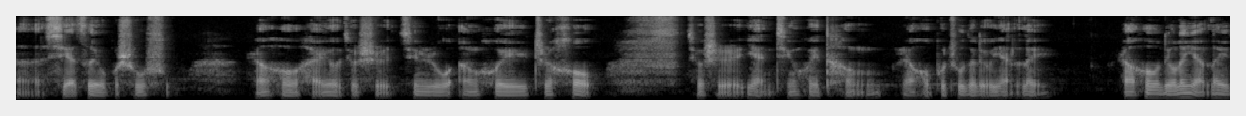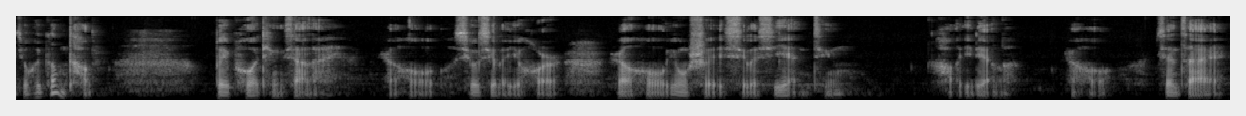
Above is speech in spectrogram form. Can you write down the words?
呃，鞋子又不舒服，然后还有就是进入安徽之后，就是眼睛会疼，然后不住的流眼泪，然后流了眼泪就会更疼，被迫停下来。然后休息了一会儿，然后用水洗了洗眼睛，好一点了。然后现在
